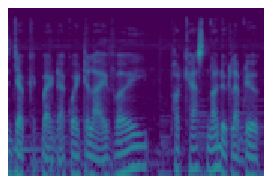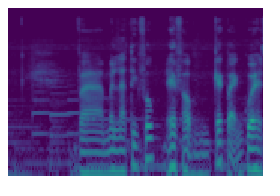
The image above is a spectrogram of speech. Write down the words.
Xin chào các bạn đã quay trở lại với podcast Nói Được Làm Được. Và mình là Tiên Phúc, đề phòng các bạn quên.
